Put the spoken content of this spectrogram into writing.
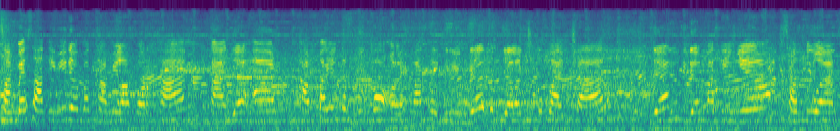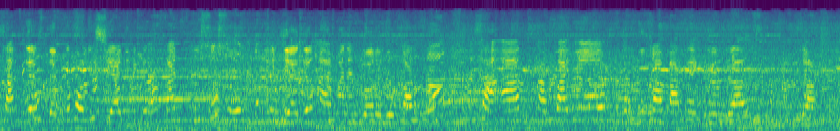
Sampai saat ini dapat kami laporkan keadaan kampanye Partai Gerindra berjalan cukup lancar dan didapatinya satuan Satgas dan kepolisian yang dikerahkan khusus untuk menjaga keamanan Gelora Bung Karno saat kampanye terbuka Partai Gerindra berlangsung.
